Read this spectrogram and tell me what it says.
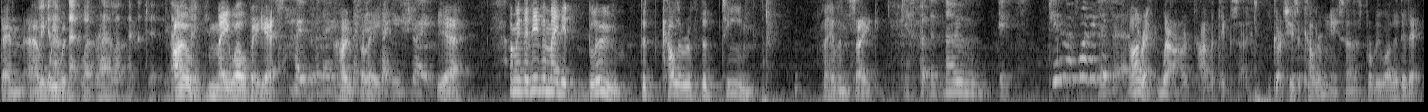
then uh, Are we we have would. Network Rail on next year. Next I week? may well be, yes. Hopefully, Hopefully. they can set you straight. Yeah. I mean, they've even made it blue, the colour of the team. For heaven's sake, Yes, but there's no. It's Do you think that's why they did it? I reckon. Well, I would think so. You've got to choose a colour, haven't you? So that's probably why they did it.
